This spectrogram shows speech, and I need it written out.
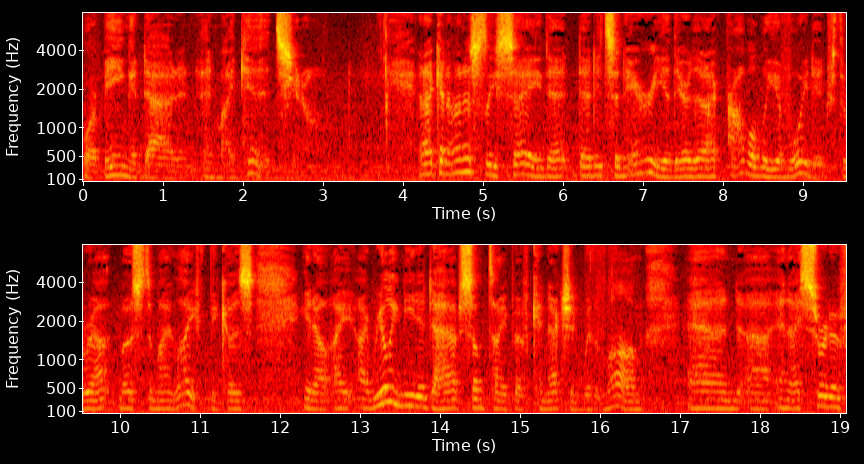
or being a dad and, and my kids, you know? And I can honestly say that, that it's an area there that I've probably avoided throughout most of my life because, you know, I, I really needed to have some type of connection with a mom. And, uh, and I sort of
